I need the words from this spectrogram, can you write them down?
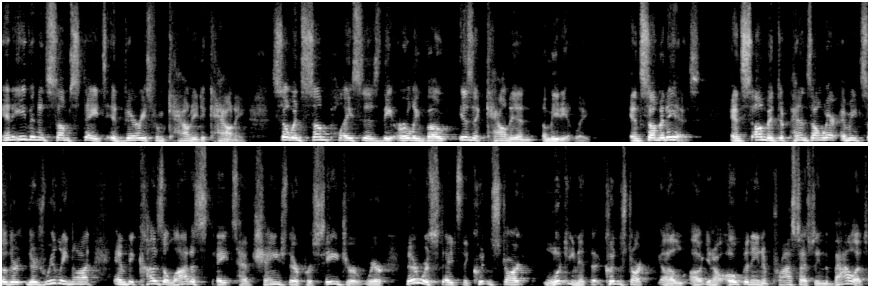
And even in some states, it varies from county to county. So in some places, the early vote isn't counted in immediately, and some it is. And some it depends on where. I mean, so there, there's really not. And because a lot of states have changed their procedure, where there were states that couldn't start looking at the couldn't start uh, uh, you know opening and processing the ballots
